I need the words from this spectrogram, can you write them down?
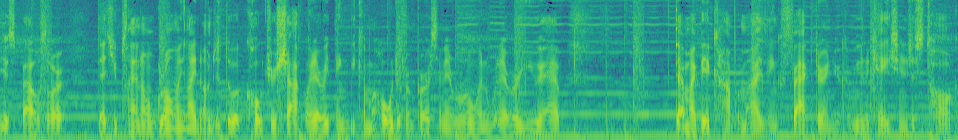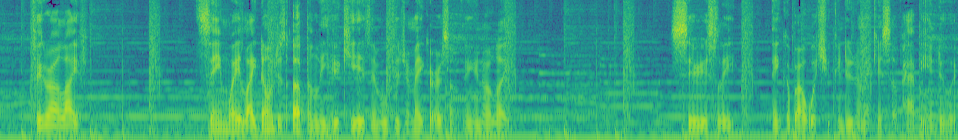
your spouse or that you plan on growing. Like, don't just do a culture shock where everything become a whole different person and ruin whatever you have. That might be a compromising factor in your communication. Just talk, figure out life. Same way, like, don't just up and leave your kids and move to Jamaica or something. You know, like, seriously, think about what you can do to make yourself happy and do it.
